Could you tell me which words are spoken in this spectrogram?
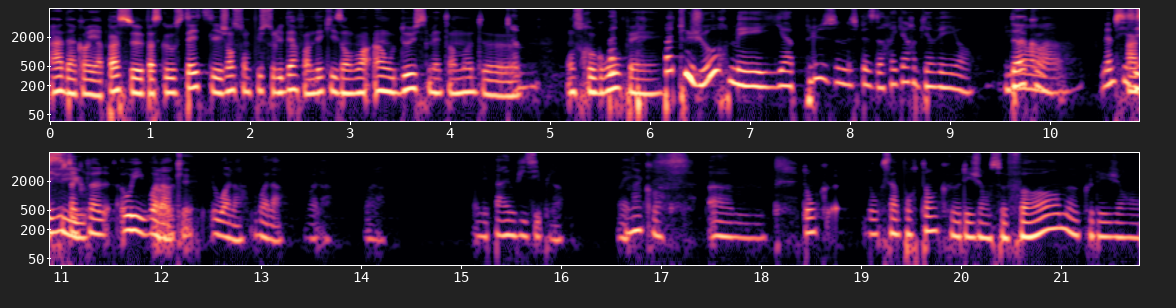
Ah d'accord, il y a pas ce parce qu'aux States les gens sont plus solidaires. Enfin dès qu'ils en voient un ou deux, ils se mettent en mode euh, euh, on se regroupe pas, et. Pas toujours, mais il y a plus une espèce de regard bienveillant. D'accord. même si ah, c'est juste un clin. Oui, voilà. Ah, voilà, voilà, voilà, voilà. On n'est pas invisible. Hein. D'accord. donc donc c'est important que les gens se forment, que les gens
